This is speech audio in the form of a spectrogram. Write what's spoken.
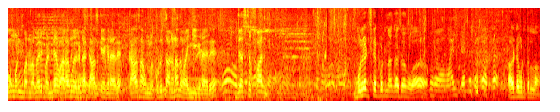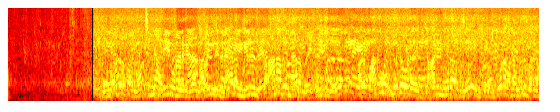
மூமெண்ட் பண்ணுற மாதிரி பண்ணிட்டு வரவங்க கிட்ட காசு கேட்குறாரு காசு அவங்களுக்கு கொடுத்தாங்கன்னா அதை வாங்கிக்கிறாரு. ஜஸ்ட் ஃபன் புல்லட் ஸ்டெப் போட்டு நான் காசு வாங்குவா? அவர்கிட்ட கொடுத்துடலாம். இந்த இடத்துல பாருங்க சின்ன அருவி ஒன்று இருக்கு. அந்த அருவிக்கு மேலே மீன் தானாவே மேலே குதிக்குது. அதை பார்க்கவும் எங்களுக்கு ஒரு ஜாலி மூடாயிடுச்சு இப்போ என் கூட வந்தவங்க வந்து பாருங்க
